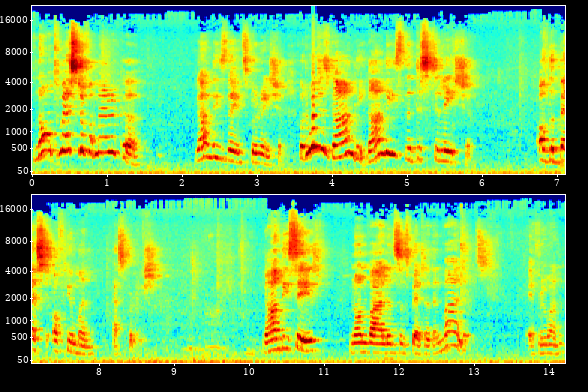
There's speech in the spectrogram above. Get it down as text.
Northwest of America. Gandhi is the inspiration. But what is Gandhi? Gandhi is the distillation of the best of human aspiration. Gandhi says non-violence is better than violence. Everyone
